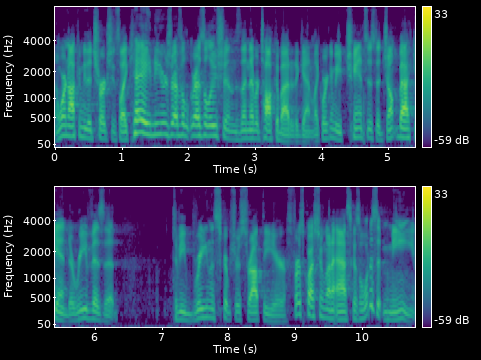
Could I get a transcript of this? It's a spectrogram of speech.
And we're not going to be the church that's like, hey, New Year's resolutions, then never talk about it again. Like, we're going to be chances to jump back in, to revisit, to be reading the scriptures throughout the year. First question I'm going to ask is what does it mean?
